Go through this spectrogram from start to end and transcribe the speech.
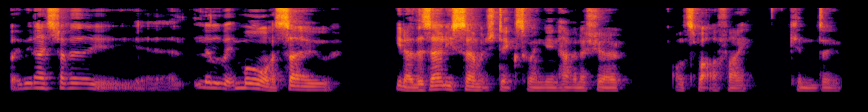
but it'd be nice to have a, a little bit more. So, you know, there's only so much dick swinging having a show on Spotify can do.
